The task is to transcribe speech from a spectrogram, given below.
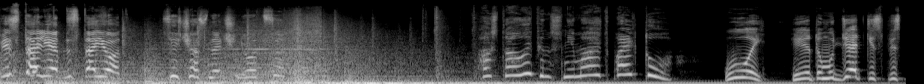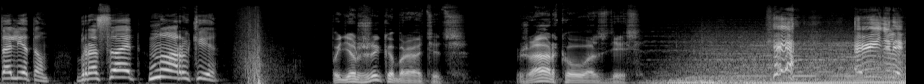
пистолет достает! Сейчас начнется А Столыпин снимает пальто Ой, и этому дядьке с пистолетом бросает на руки Подержи-ка, братец. Жарко у вас здесь. Хе! Видели?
